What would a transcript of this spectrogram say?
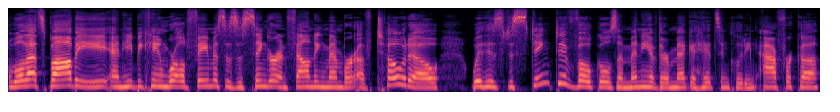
Well, that's Bobby, and he became world famous as a singer and founding member of Toto with his distinctive vocals and many of their mega hits, including Africa,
